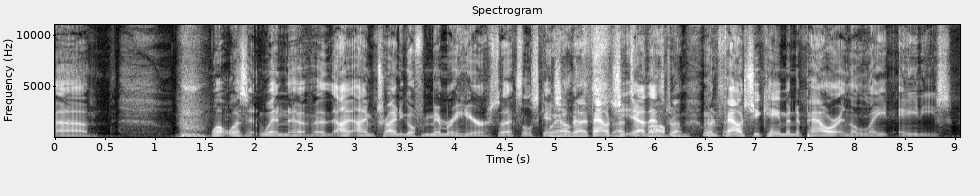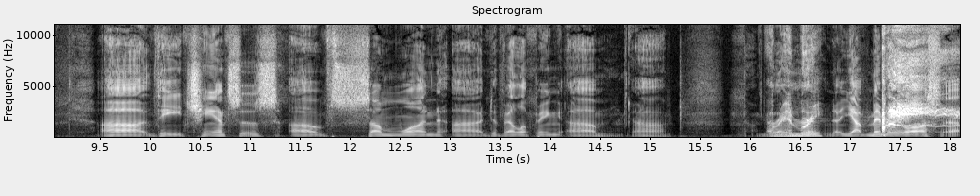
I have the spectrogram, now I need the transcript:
Uh, what was it when uh, I, I'm trying to go from memory here, so that's a little sketchy. Well, but that's- Fauci, that's yeah, that's true. when Fauci came into power in the late '80s. Uh, the chances of someone uh, developing um, uh, A memory? yeah, memory loss. Uh,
